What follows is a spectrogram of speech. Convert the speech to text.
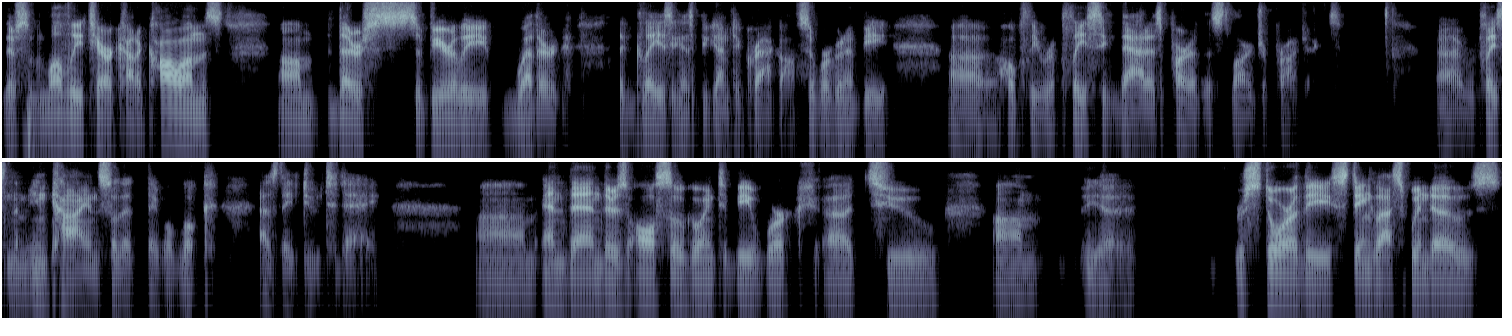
there's some lovely terracotta columns um, that are severely weathered. The glazing has begun to crack off. So we're going to be uh, hopefully replacing that as part of this larger project, uh, replacing them in kind so that they will look as they do today. Um, and then there's also going to be work uh, to um, uh, restore the stained glass windows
